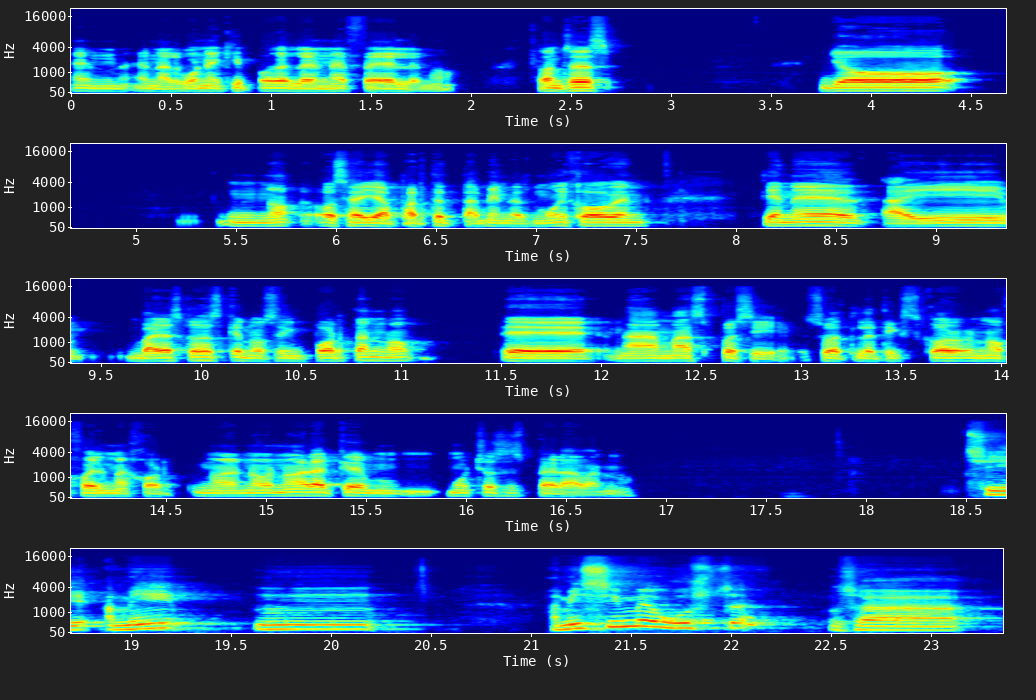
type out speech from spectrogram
en, algún equipo de la NFL, ¿no? Entonces, yo, no, o sea, y aparte también es muy joven, tiene ahí varias cosas que nos importan, ¿no? Eh, nada más, pues sí, su athletic score no fue el mejor, no, no, no era que muchos esperaban, ¿no? Sí, a mí, mm, a mí sí me gusta, o sea,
